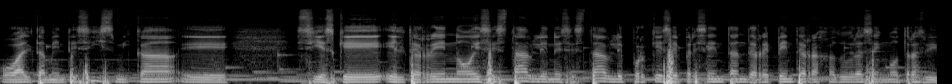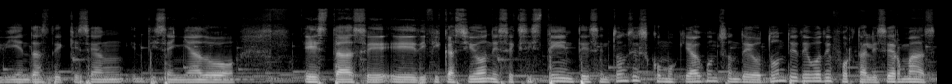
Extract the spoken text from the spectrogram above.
o altamente sísmica, eh, si es que el terreno es estable, no es estable, por qué se presentan de repente rajaduras en otras viviendas de que se han diseñado estas eh, edificaciones existentes, entonces como que hago un sondeo, ¿dónde debo de fortalecer más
